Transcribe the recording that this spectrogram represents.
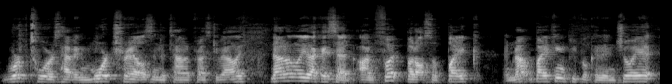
work towards having more trails in the town of Prescott Valley. Not only, like I said, on foot, but also bike and mountain biking. People can enjoy it.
